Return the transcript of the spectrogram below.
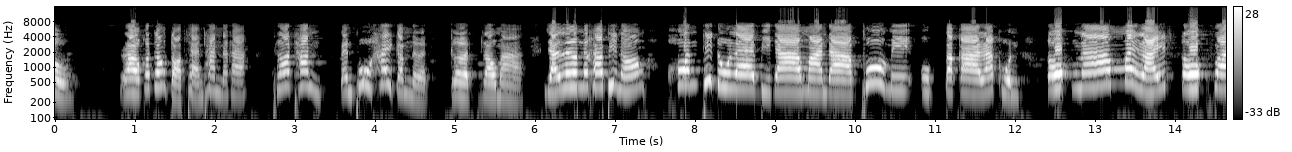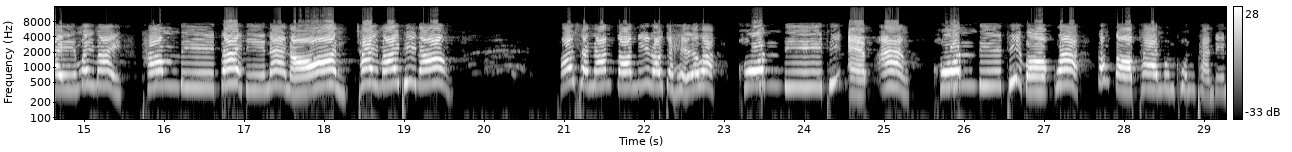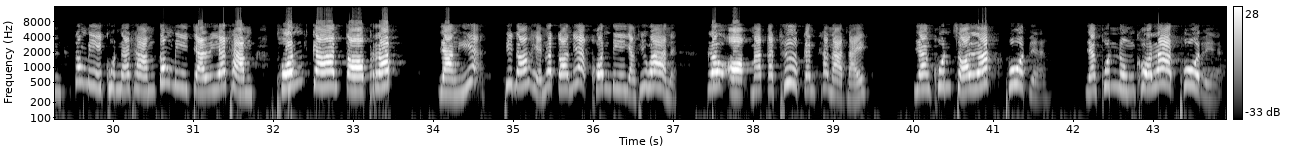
เราก็ต้องตอบแทนท่านนะคะ เพราะท่านเป็นผู้ให้กำเนิดเกิดเรามา อย่าลืมนะคะพี่น้อง คนที่ดูแลบิดามารดา ผู้มีอุปการะคุณ ตกน้ำไม่ไหล ตกไฟไม่ไหม้ทำดีได้ดีแน่นอน ใช่ไหมพี่น้อง เพราะฉะนั้นตอนนี้เราจะเห็นแล้วว่า คนดีที่แอบอ้าง คนดีที่บอกว่าต้องตอบแทนบุญคุณแผ่นดิน ต้องมีคุณธรรม ต้องมีจริยธรรม ผลการตอบรับอย่างนี้พี่น้องเห็นว่าตอนนี้คนดีอย่างที่ว่าเนี่ย เราออกมากระทืบกันขนาดไหน อย่างคุณสอนรักษ์พูดเนี่ย อย่างคุณหนุ่มโคราชพูดเนี่ย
